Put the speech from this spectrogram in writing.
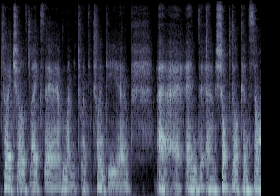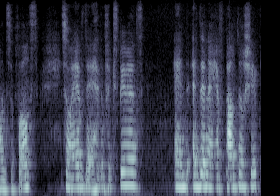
trade shows like the Money 2020 and, uh, and um, Shop Talk and so on and so forth. So I have the head of experience, and and then I have partnership,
